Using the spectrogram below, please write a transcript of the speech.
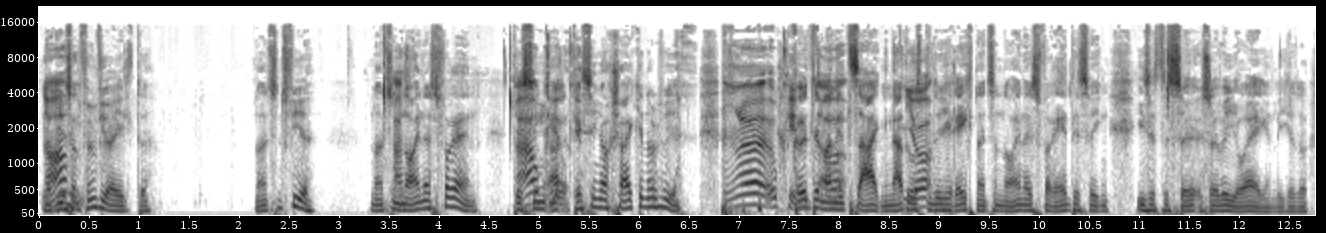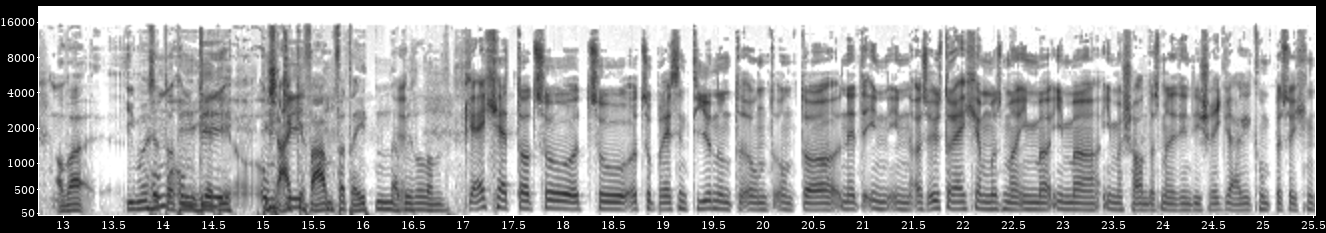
Na, wir sind fünf Jahre älter. 1904. 1909 also, als Verein. Deswegen, ah, okay, okay. deswegen auch Schalke 04. Ah, okay. Könnte man aber, nicht sagen. Na, du ja. hast natürlich recht, 1909 als Verein, deswegen ist es dasselbe Jahr eigentlich. Also, aber ich muss um, ja da die, um die, die, die um Schalke-Farben vertreten ein bisschen. Und Gleichheit da zu, zu, zu präsentieren und, und, und da nicht in, in, als Österreicher muss man immer, immer, immer schauen, dass man nicht in die Schräglage kommt bei solchen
